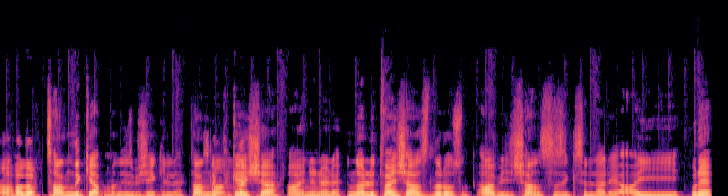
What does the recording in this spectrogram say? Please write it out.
Ne yapalım? Sandık yapmalıyız bir şekilde. Sandıklık Sandık. eşya. Aynen öyle. Bunlar lütfen şanslılar olsun. Abi şanssız iksirler ya. Ay. Bu ne?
